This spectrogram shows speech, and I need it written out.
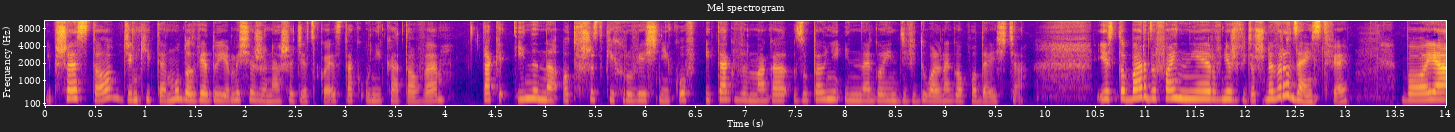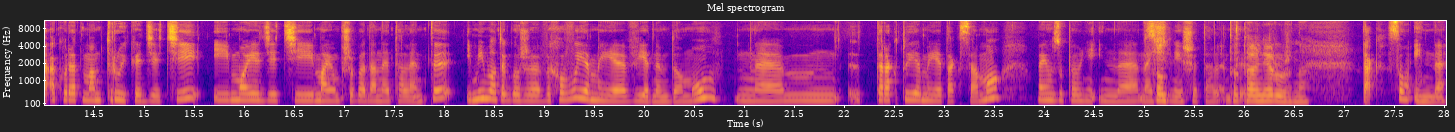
I przez to, dzięki temu, dowiadujemy się, że nasze dziecko jest tak unikatowe, tak inne od wszystkich rówieśników i tak wymaga zupełnie innego, indywidualnego podejścia. Jest to bardzo fajnie również widoczne w rodzeństwie, bo ja akurat mam trójkę dzieci i moje dzieci mają przebadane talenty i mimo tego, że wychowujemy je w jednym domu, traktujemy je tak samo, mają zupełnie inne, najsilniejsze Są talenty. Totalnie różne. Tak, są inne.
